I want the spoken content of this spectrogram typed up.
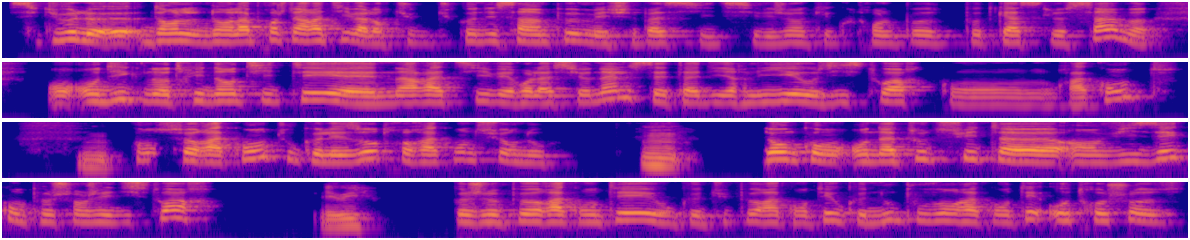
si tu veux, le, dans, dans l'approche narrative, alors tu, tu, connais ça un peu, mais je ne sais pas si, si, les gens qui écouteront le podcast le savent, on, dit que notre identité est narrative et relationnelle, c'est-à-dire liée aux histoires qu'on raconte, mm. qu'on se raconte ou que les autres racontent sur nous. Mm. Donc, on, on, a tout de suite euh, en visée qu'on peut changer d'histoire. Et oui. Que je peux raconter ou que tu peux raconter ou que nous pouvons raconter autre chose.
